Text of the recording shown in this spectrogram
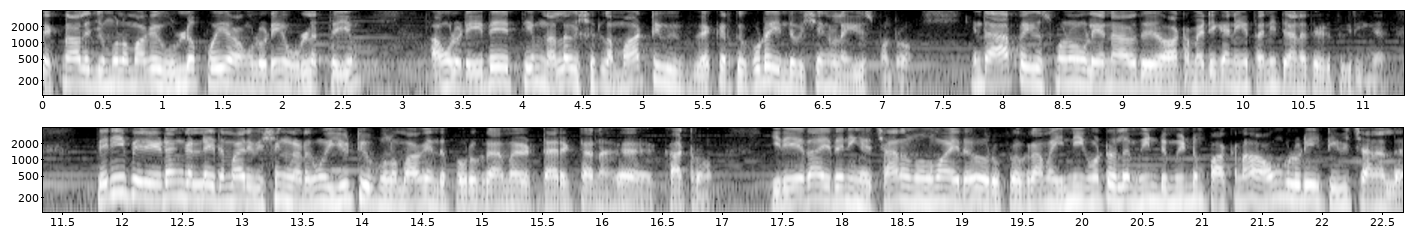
டெக்னாலஜி மூலமாக உள்ளே போய் அவங்களுடைய உள்ளத்தையும் அவங்களுடைய இதயத்தையும் நல்ல விஷயத்தில் மாற்றி வைக்கிறதுக்கு கூட இந்த விஷயங்கள் நான் யூஸ் பண்ணுறோம் இந்த ஆப்பை யூஸ் பண்ண உங்களுக்கு என்ன ஆகுது? ஆட்டோமேட்டிக்காக நீங்கள் தனி தியானத்தை எடுத்துக்கிறீங்க. பெரிய பெரிய இடங்களில் இது மாதிரி விஷயங்கள் நடக்கும்போது யூடியூப் மூலமாக இந்த ப்ரோக்ராமை டைரெக்டாக நாங்கள் காட்டுறோம். இதே தான் இதை நீங்கள் சேனல் மூலமாக இதை ஒரு ப்ரோக்ராமை இன்றைக்கி மட்டும் இல்லை மீண்டும் மீண்டும் பார்க்கணும் அவங்களுடைய டிவி சேனலில்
